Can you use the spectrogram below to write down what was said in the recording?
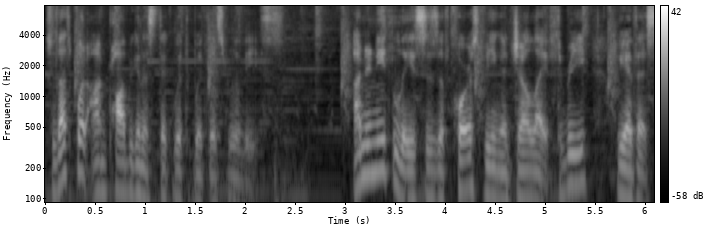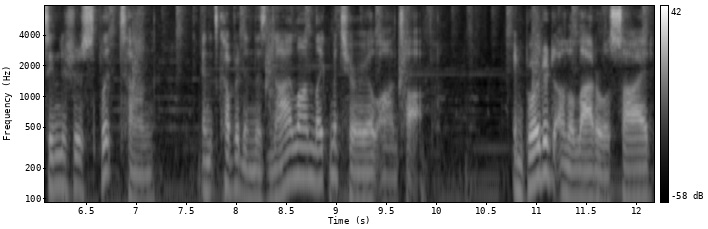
so that's what I'm probably going to stick with with this release. Underneath the laces, of course being a Gel Lyte 3, we have that signature split tongue, and it's covered in this nylon-like material on top. Embroidered on the lateral side,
